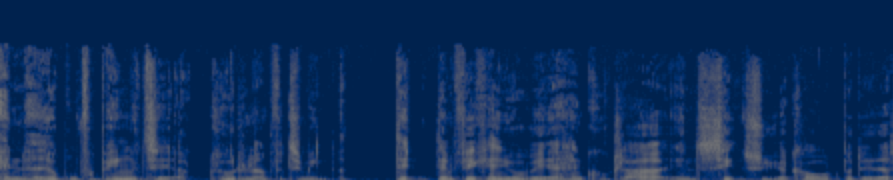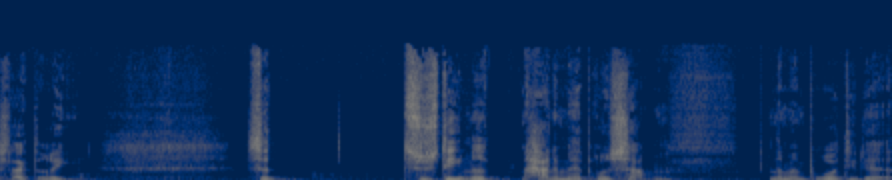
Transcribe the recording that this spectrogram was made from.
han havde jo brug for penge til at købe den amfetamin, og den, den fik han jo ved, at han kunne klare en sindssyg akkord på det der slagteri. Så systemet har det med at bryde sammen, når man bruger de der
